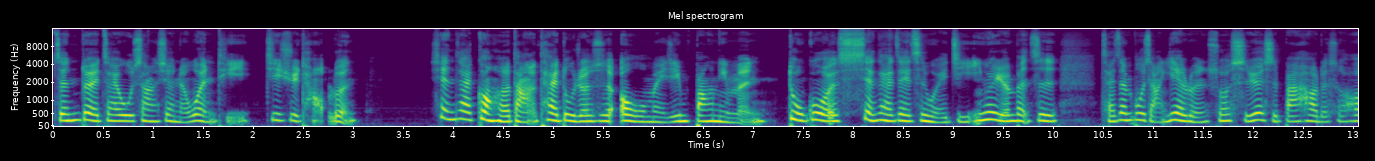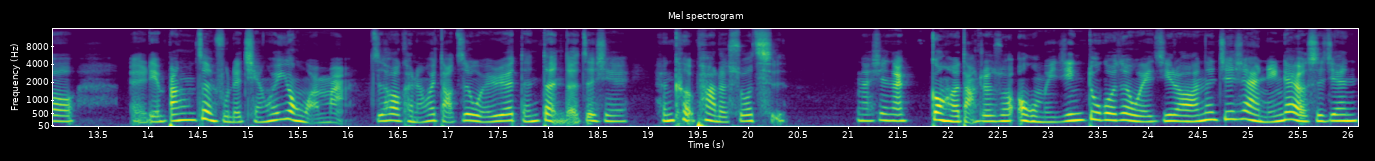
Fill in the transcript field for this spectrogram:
针对债务上限的问题继续讨论。现在共和党的态度就是：哦，我们已经帮你们度过现在这次危机。因为原本是财政部长耶伦说，十月十八号的时候，呃，联邦政府的钱会用完嘛，之后可能会导致违约等等的这些很可怕的说辞。那现在共和党就是说：哦，我们已经度过这个危机了，那接下来你应该有时间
